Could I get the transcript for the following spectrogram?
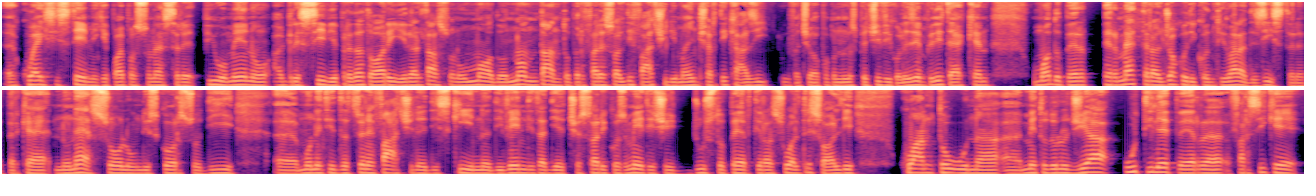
eh, quei sistemi che poi possono essere più o meno aggressivi e predatori in realtà sono un modo non tanto per fare soldi facili ma in certi casi, lui faceva proprio nello specifico l'esempio di Tekken, un modo per permettere al gioco di continuare ad esistere perché non è solo un discorso di eh, monetizzazione facile, di skin, di vendita di accessori cosmetici giusto per tirar su altri soldi quanto una eh, metodologia utile per far sì che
